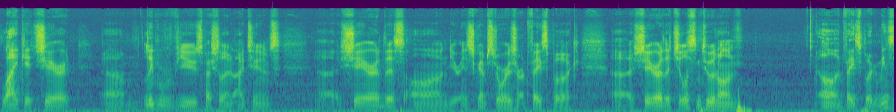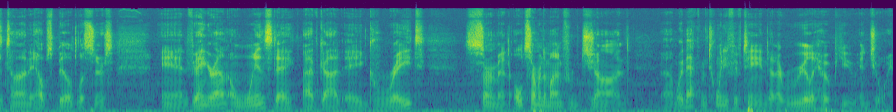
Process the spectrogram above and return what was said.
like it, share it, um, leave a review, especially on iTunes. Uh, share this on your Instagram stories or on Facebook. Uh, share that you listen to it on on Facebook. It means a ton. It helps build listeners. And if you hang around on Wednesday, I've got a great sermon, old sermon of mine from John, um, way back from 2015, that I really hope you enjoy.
